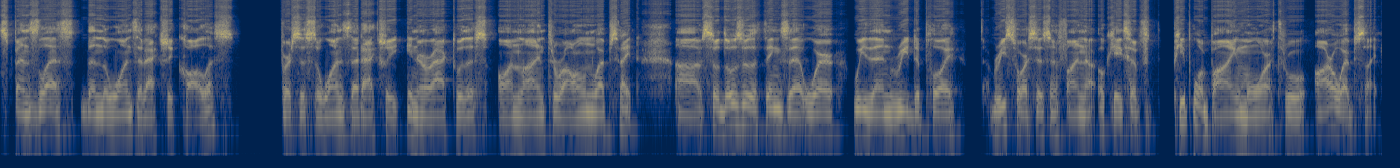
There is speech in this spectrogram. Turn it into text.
spends less than the ones that actually call us versus the ones that actually interact with us online through our own website. Uh, so those are the things that where we then redeploy resources and find out, okay, so if people are buying more through our website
